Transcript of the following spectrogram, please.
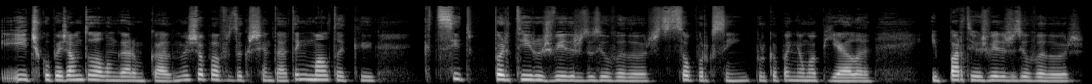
E desculpem, já me estou a alongar um bocado, mas só para vos acrescentar, tenho malta que, que decide partir os vidros dos elevadores, só porque sim, porque apanham uma piela e partem os vidros dos elevadores.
